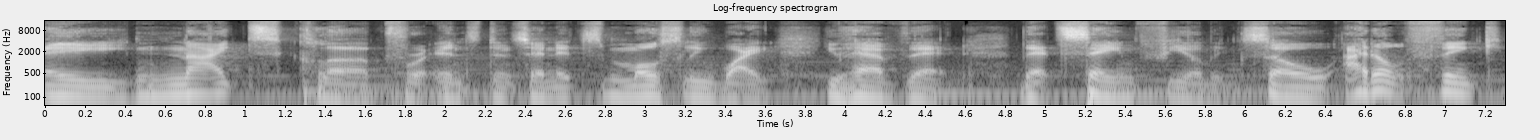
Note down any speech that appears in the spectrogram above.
a nightclub, for instance, and it's mostly white, you have that that same feeling. So I don't think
